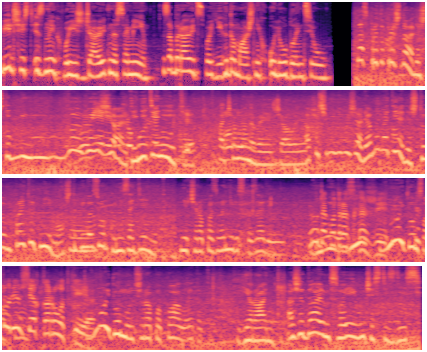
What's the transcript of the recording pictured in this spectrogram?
Більшість із них виїжджають не самі, забирають своїх домашніх улюбленців. Нас предупреждали, что м, вы выезжайте, не тяните. А чому не виїжджали? А почему не выезжали? А мы надеялись, что пройдет мимо, что Белозерку не заденет. Мне вчера позвонили, сказали. Ну, так в вот мой- расскажи. В мой дом Истории у попал. всех короткие. В мой дом он вчера попал, этот герань. Ожидаем своей участи здесь.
